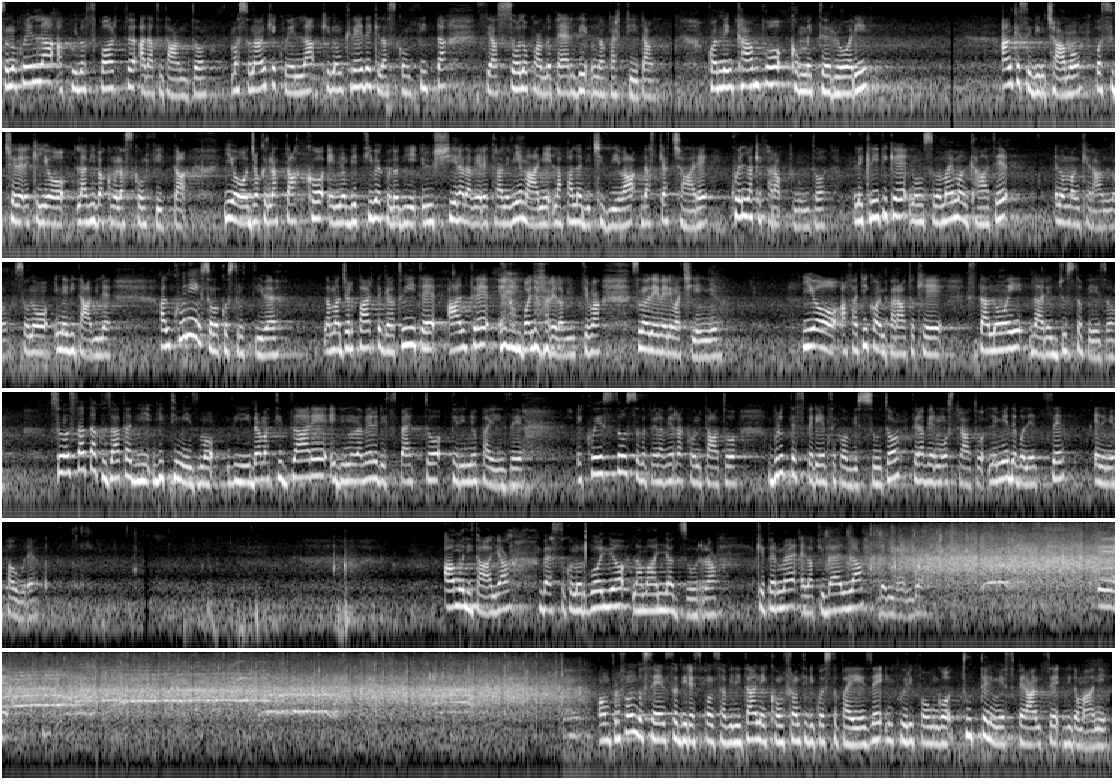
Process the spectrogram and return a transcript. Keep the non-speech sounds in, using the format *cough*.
Sono quella a cui lo sport ha dato tanto, ma sono anche quella che non crede che la sconfitta sia solo quando perdi una partita. Quando in campo commetto errori, anche se vinciamo, può succedere che io la viva come una sconfitta. Io gioco in attacco e il mio obiettivo è quello di riuscire ad avere tra le mie mani la palla decisiva da schiacciare, quella che farà punto. Le critiche non sono mai mancate e non mancheranno, sono inevitabili. Alcuni sono costruttive, la maggior parte gratuite, altre, *laughs* e non voglio fare la vittima, sono dei veri macigni. Io a fatica ho imparato che sta a noi dare il giusto peso. Sono stata accusata di vittimismo, di drammatizzare e di non avere rispetto per il mio paese, e questo solo per aver raccontato brutte esperienze che ho vissuto, per aver mostrato le mie debolezze e le mie paure. Amo l'Italia, vesto con orgoglio la maglia azzurra, che per me è la più bella del mondo. E Ho un profondo senso di responsabilità nei confronti di questo Paese in cui ripongo tutte le mie speranze di domani.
